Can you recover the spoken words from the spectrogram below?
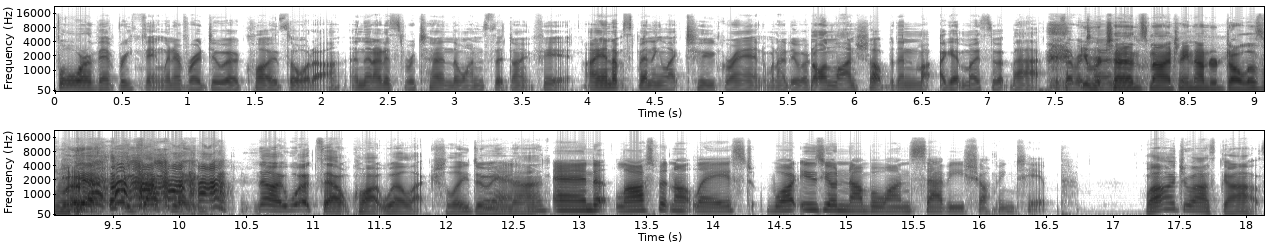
four of everything whenever I do a clothes order, and then I just return the ones that don't fit. I end up spending like two grand when I do an online shop, but then I get most of it back. I return them. returns $1,900 worth. Yeah, exactly. no, it works out quite well actually doing that. And last but not least, what is your number one savvy shopping tip? Why would you ask us?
